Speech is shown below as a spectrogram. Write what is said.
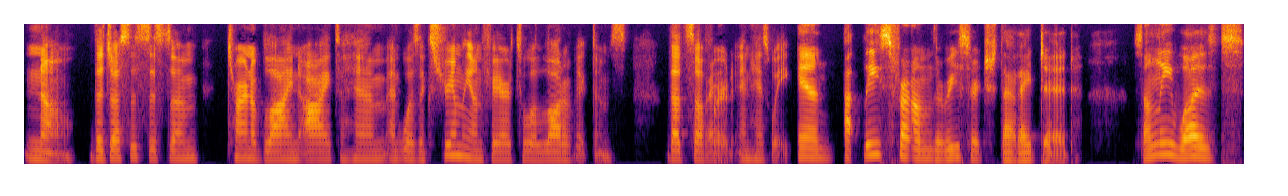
no. The justice system turned a blind eye to him and was extremely unfair to a lot of victims that suffered in his wake. And at least from the research that I did, Seungri was,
